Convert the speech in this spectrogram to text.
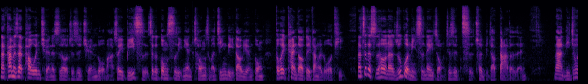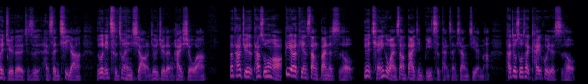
那他们在泡温泉的时候就是全裸嘛，所以彼此这个公司里面从什么经理到员工都会看到对方的裸体。那这个时候呢，如果你是那种就是尺寸比较大的人，那你就会觉得就是很生气呀。如果你尺寸很小，你就会觉得很害羞啊。那他觉得他说哈，第二天上班的时候，因为前一个晚上大家已经彼此坦诚相见嘛，他就说在开会的时候，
